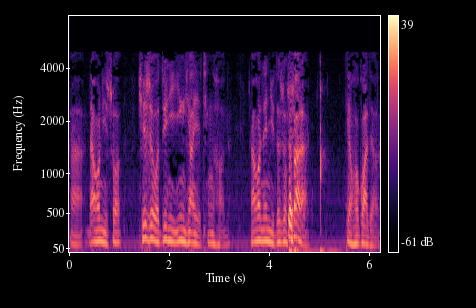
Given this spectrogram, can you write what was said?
啊。然后你说，其实我对你印象也挺好的。然后那女的说算了，电话挂掉了。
